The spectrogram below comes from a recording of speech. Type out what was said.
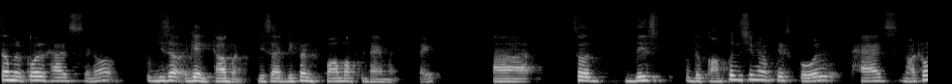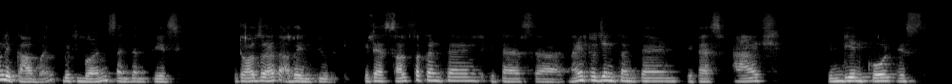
thermal coal has you know these are again carbon. These are different form of diamond, right? so this the composition of this coal has not only carbon, which burns and then creates, it also has other impurity. It has sulfur content, it has uh, nitrogen content, it has ash. Indian coal is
